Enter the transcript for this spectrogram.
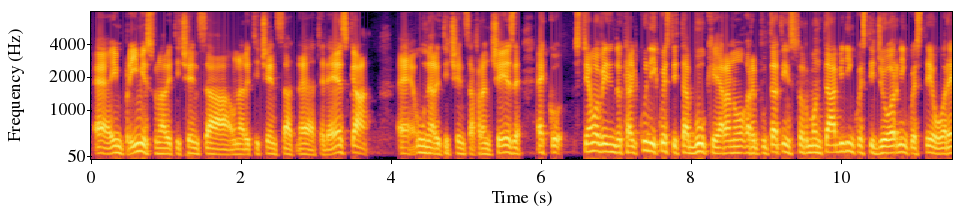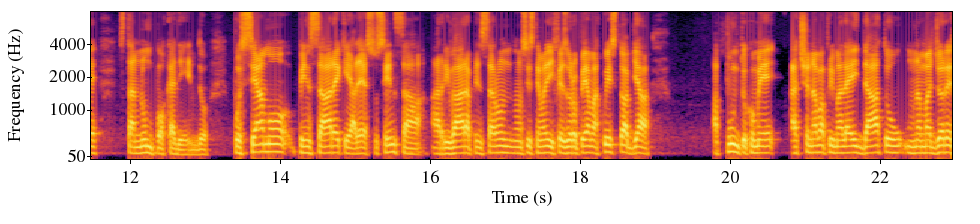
eh, in primis una reticenza, una reticenza eh, tedesca, eh, una reticenza francese. Ecco, stiamo vedendo che alcuni di questi tabù che erano reputati insormontabili in questi giorni, in queste ore, stanno un po' cadendo. Possiamo pensare che adesso, senza arrivare a pensare a un, un sistema di difesa europea, ma questo abbia appunto, come accennava prima lei, dato una maggiore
